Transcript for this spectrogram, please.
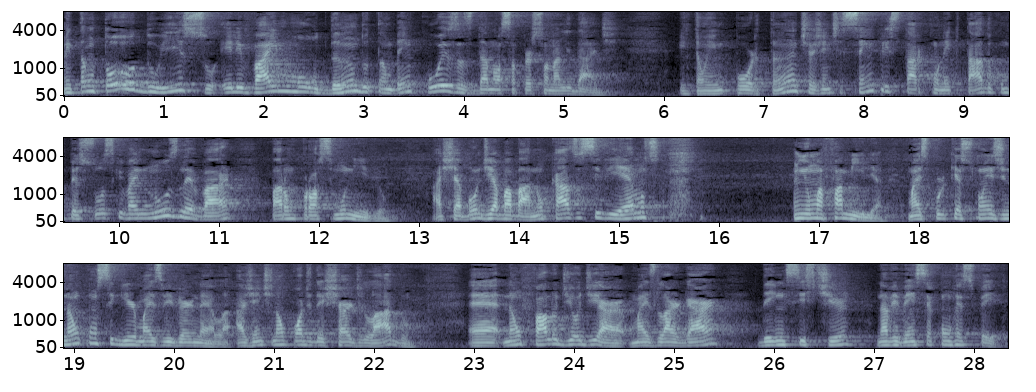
Então tudo isso ele vai moldando também coisas da nossa personalidade. Então é importante a gente sempre estar conectado com pessoas que vai nos levar para um próximo nível. Axé, bom dia, babá. No caso, se viemos em uma família, mas por questões de não conseguir mais viver nela, a gente não pode deixar de lado é, não falo de odiar, mas largar de insistir na vivência com respeito.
